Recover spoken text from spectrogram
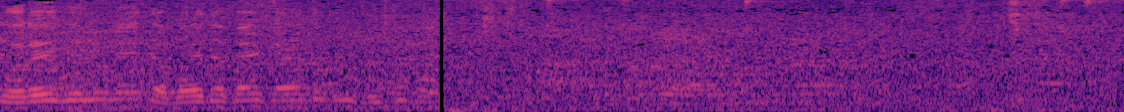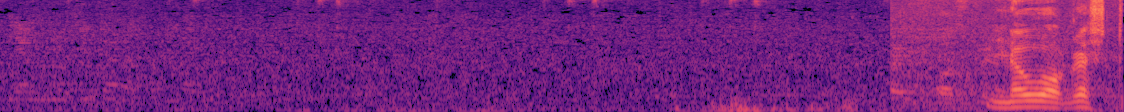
ભરાઈ ગયેલું નહીં દબાઈ દબાઈ ગયા તો નવ ઓગસ્ટ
